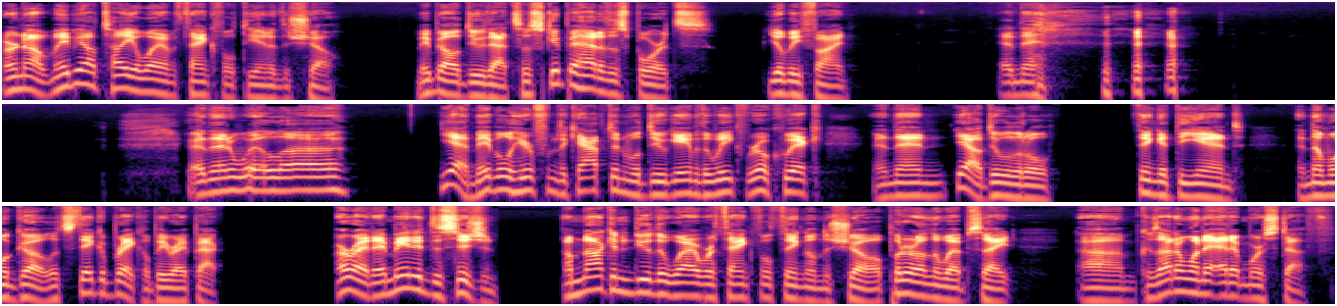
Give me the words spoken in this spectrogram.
or no, maybe I'll tell you why I'm thankful at the end of the show. Maybe I'll do that. So skip ahead of the sports. You'll be fine. And then, and then we'll uh yeah, maybe we'll hear from the captain. We'll do game of the week real quick. And then, yeah, I'll do a little thing at the end. And then we'll go. Let's take a break. I'll be right back. All right, I made a decision. I'm not going to do the why we're thankful thing on the show. I'll put it on the website because um, I don't want to edit more stuff.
